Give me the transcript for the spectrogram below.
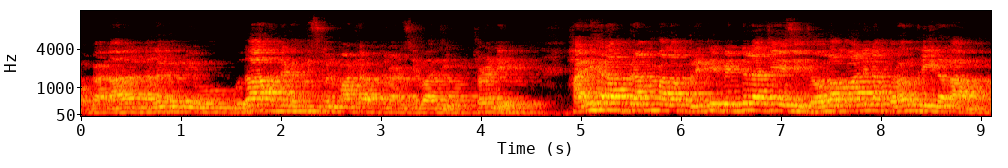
ఒక నలుగురిని ఉదాహరణగా తీసుకుని మాట్లాడుతున్నాడు శివాజీ. చూడండి. హరిహర బ్రహ్మల పురిటి బిడ్డల చేసి జోలపాడిన పురంధ్రీలలామ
